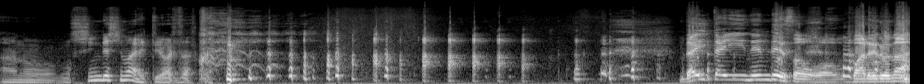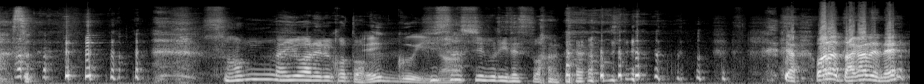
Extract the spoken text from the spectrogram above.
あのもう死んでしまえって言われたって大体年齢層バレるな。そんな言われることえぐいな。久しぶりですわ いや、笑ったらあかんねんね。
